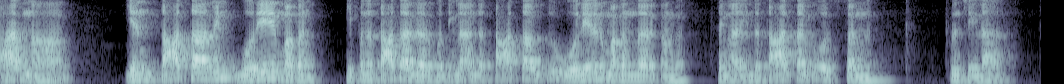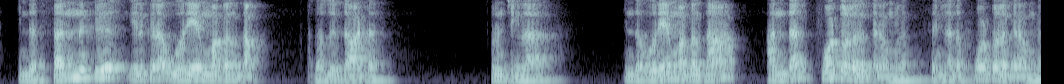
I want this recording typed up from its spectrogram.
யாருன்னா என் தாத்தாவின் ஒரே மகன். இப்போ இந்த தாத்தா இருக்காரு பார்த்தீங்களா அந்த தாத்தாவுக்கு ஒரே ஒரு மகன் தான் இருக்காங்க. சரிங்களா? இந்த தாத்தாவுக்கு ஒரு சன்னு புரிஞ்சுங்களா இந்த சன்னுக்கு இருக்கிற ஒரே மகள் தான் அதாவது டாட்டர் புரிஞ்சுங்களா? இந்த ஒரே மகள் தான் அந்த ஃபோட்டோவில் இருக்கிறவங்க சரிங்களா? அந்த ஃபோட்டோவில் இருக்கிறவங்க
